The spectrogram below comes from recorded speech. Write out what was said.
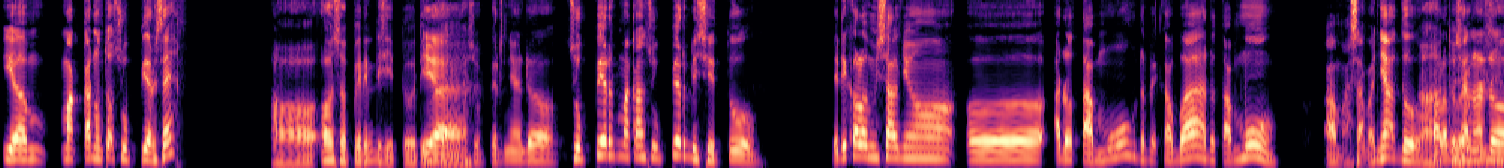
ya makan untuk supir saya. Oh, oh sopirnya di situ Iya, supirnya ada. Supir makan supir di situ. Jadi kalau misalnya eh ada tamu, dapat kabar ada tamu. Ah, masak banyak tuh. Ah, kalau misalnya ada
